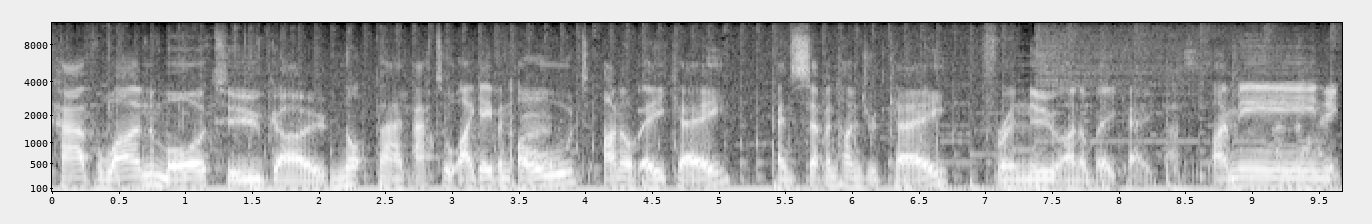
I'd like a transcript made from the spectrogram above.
have one more to go. Not bad at all. I gave an old Unob AK and 700k for a new Unob AK. I mean,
